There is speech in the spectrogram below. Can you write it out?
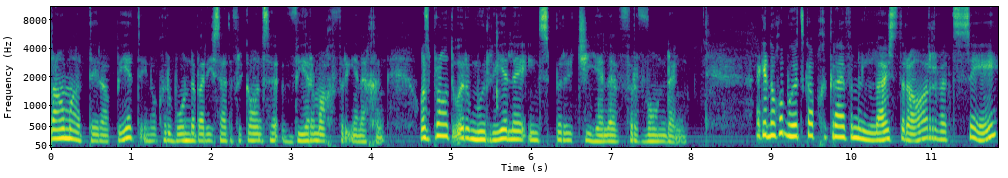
traumaterapeut en ook verbonde by die Suid-Afrikaanse Weermag Vereniging. Ons praat oor morele en spirituele verwonding. Ek het nog 'n boodskap gekry van 'n luisteraar wat sê,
